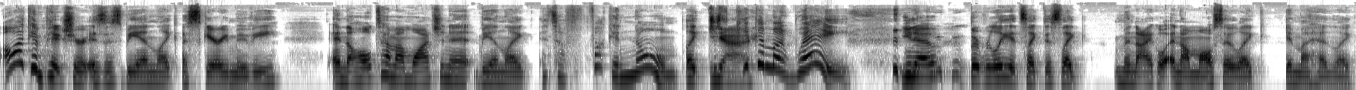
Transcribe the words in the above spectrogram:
All I can picture is this being like a scary movie, and the whole time I'm watching it, being like, "It's a fucking gnome! Like, just Yeah. kick him away," you know. but really, it's like this like maniacal, and I'm also like in my head like,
